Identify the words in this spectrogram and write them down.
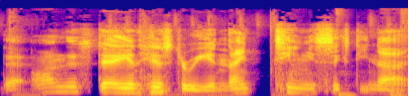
that on this day in history in 1969,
